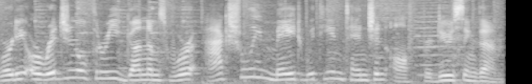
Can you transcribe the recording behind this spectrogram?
where the original three Gundams were actually made with the intention of producing them.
